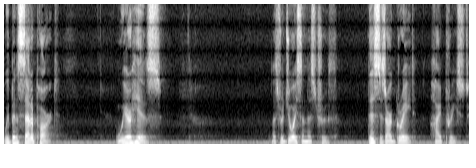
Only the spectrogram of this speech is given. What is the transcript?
We've been set apart. We are His. Let's rejoice in this truth. This is our great high priest.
